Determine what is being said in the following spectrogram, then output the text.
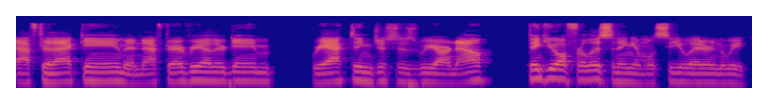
after that game and after every other game, reacting just as we are now. Thank you all for listening, and we'll see you later in the week.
